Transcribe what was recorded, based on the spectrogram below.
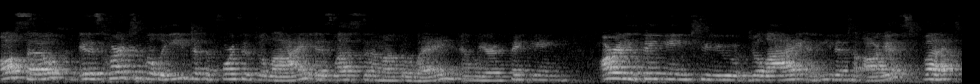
Also, it is hard to believe that the 4th of July is less than a month away, and we are thinking, already thinking to July and even to August, but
